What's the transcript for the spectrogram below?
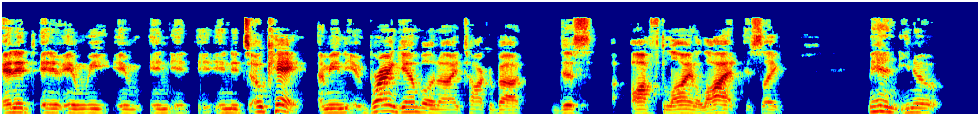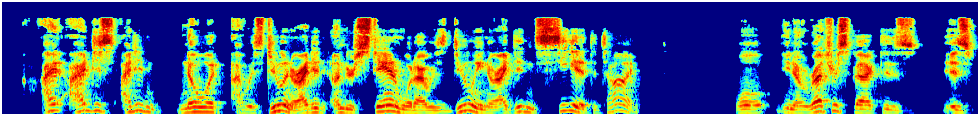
And it and, and we and, and, and it's okay. I mean, Brian Gamble and I talk about this offline a lot. It's like, man, you know, I I just I didn't know what I was doing, or I didn't understand what I was doing, or I didn't see it at the time. Well, you know, retrospect is is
